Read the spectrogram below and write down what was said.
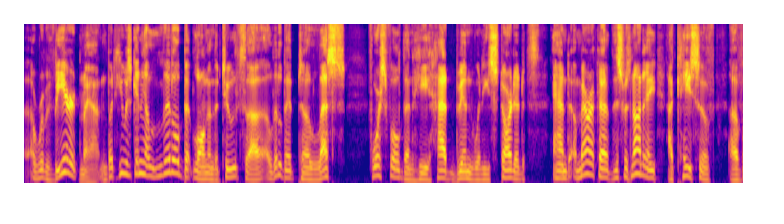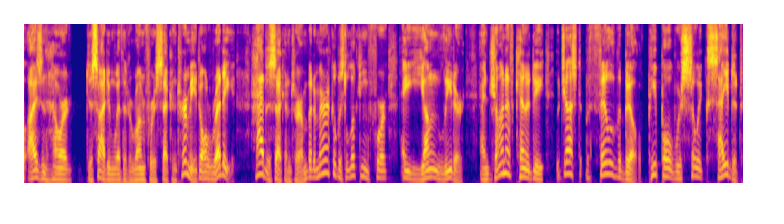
a revered man, but he was getting a little bit long in the tooth, uh, a little bit uh, less forceful than he had been when he started. And America, this was not a, a case of, of Eisenhower deciding whether to run for a second term. He'd already had a second term, but America was looking for a young leader. And John F. Kennedy just filled the bill. People were so excited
